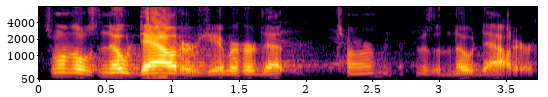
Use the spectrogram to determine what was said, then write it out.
It's one of those no doubters. You ever heard that term? It was a no doubter.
